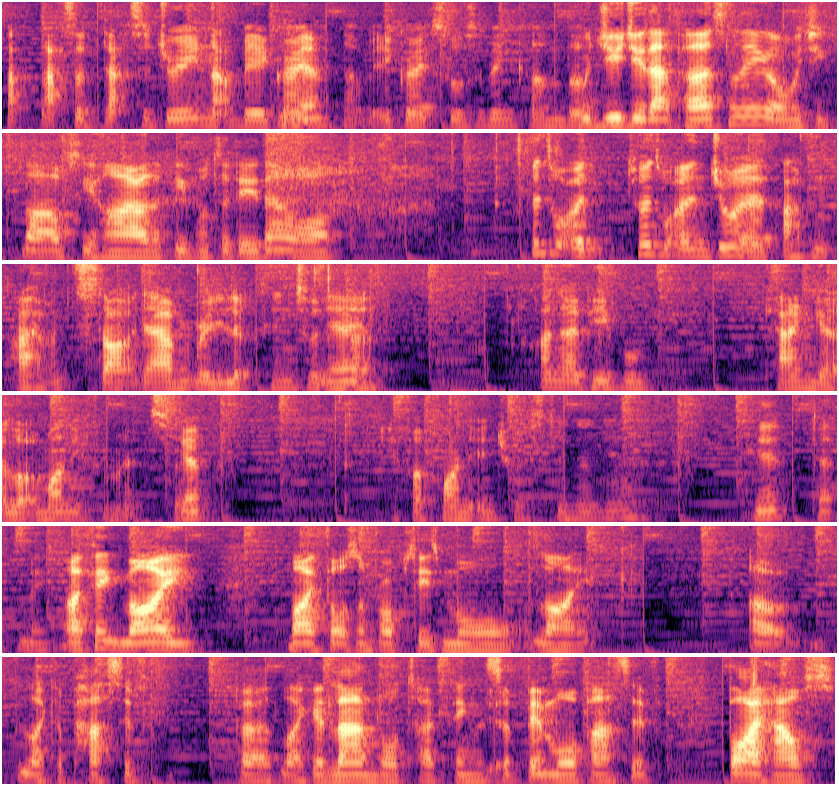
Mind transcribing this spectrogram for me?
that, that's a that's a dream. That'd be a great Yeah. that'd be a great source of income. But Would you do that personally, or would you like, obviously hire other people to do that? Or depends what I, depends what I enjoy. I haven't I haven't started. I haven't really looked into it. Yeah. But I know people can get a lot of money from it. So Yeah. if I find it interesting, then yeah. yeah, definitely. I think my my thoughts on property is more like oh, like a passive, uh, like a landlord type thing. That's a bit more passive. Buy a house,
